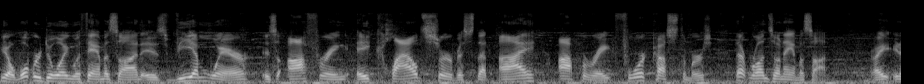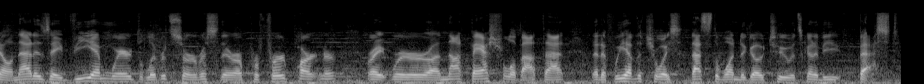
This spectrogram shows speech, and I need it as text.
you know, what we're doing with Amazon is VMware is offering a cloud service that I operate for customers that runs on Amazon. Right, you know, and that is a VMware delivered service. They're our preferred partner, right? We're uh, not bashful about that, that if we have the choice, that's the one to go to, it's going to be best.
